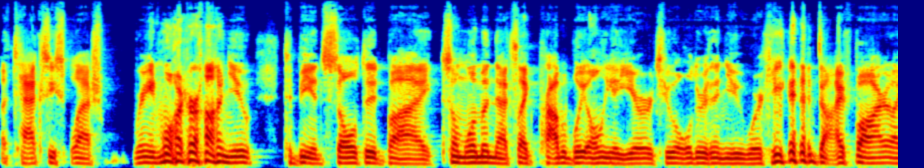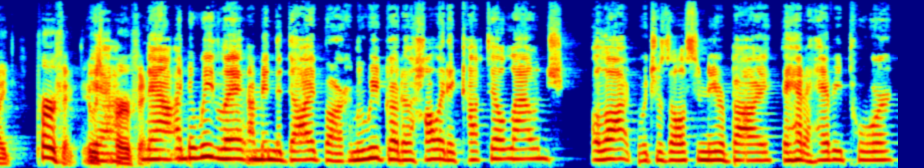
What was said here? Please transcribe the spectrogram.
a taxi splash rainwater on you, to be insulted by some woman that's like probably only a year or two older than you working in a dive bar. Like perfect. It was perfect. Now, I mean, we live, I'm in the dive bar. I mean, we'd go to the Holiday Cocktail Lounge a lot, which was also nearby. They had a heavy pour,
